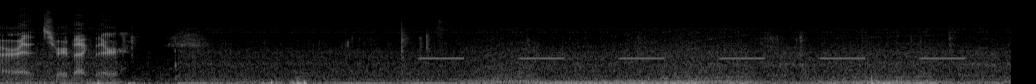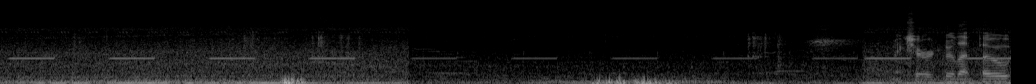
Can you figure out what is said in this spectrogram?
Alright, it's right back there. Make sure to clear that boat.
